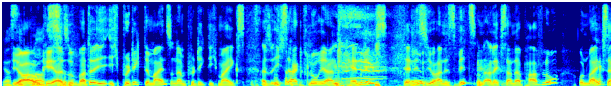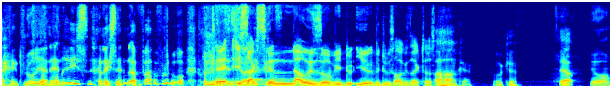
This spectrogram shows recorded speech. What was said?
Erster Ja, Platz. okay, also warte, ich, ich predikte meins und dann predikte ich Mikes. Also ich sag Florian Henrichs, Dennis Johannes Witz und Alexander Pavlo. Und Mike sagt Florian Henrichs, Alexander Pavlo und Äh, Ich sag's genau so, wie du ihr- wie du es auch gesagt hast. Aha, Okay. okay. Ja, Ja,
